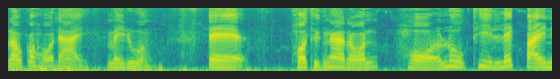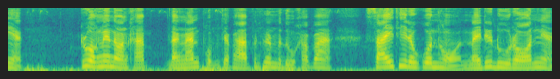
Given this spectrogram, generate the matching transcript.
เราก็ห่อได้ไม่ร่วง แต่พอถึงหน้าร้อนห่อลูกที่เล็กไปเนี่ย ร่วงแน่นอนครับ ดังนั้นผมจะพาเพื่อนๆมาดูครับว่าไซส์ที่เราควรห่อในฤดูร้อนเนี่ย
